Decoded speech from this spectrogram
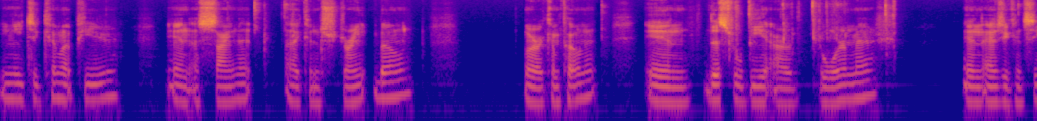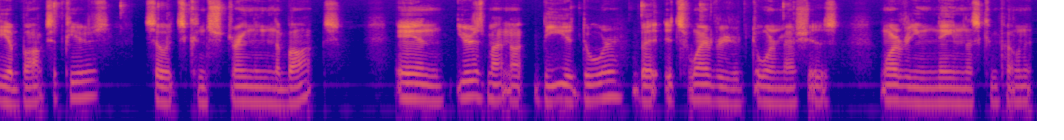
you need to come up here and assign it a constraint bone or a component and this will be our door mesh. And as you can see a box appears so it's constraining the box. And yours might not be a door but it's whatever your door mesh is whatever you name this component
